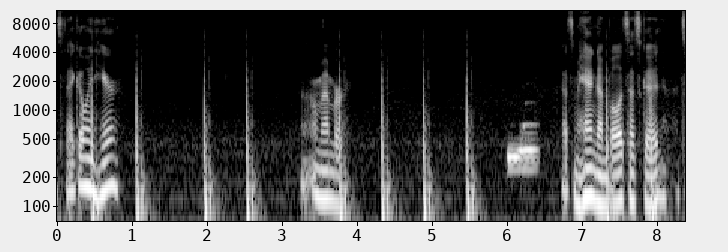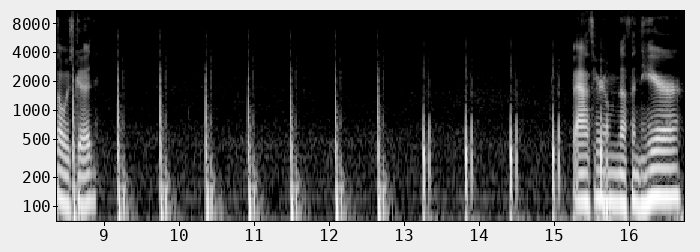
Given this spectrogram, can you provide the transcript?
did I go in here? I don't remember. Got some handgun bullets, that's good. That's always good. Bathroom, nothing here.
